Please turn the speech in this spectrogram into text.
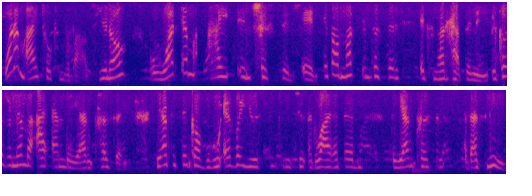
What am I talking about? You know? What am I interested in? If I'm not interested, it's not happening. Because remember, I am the young person. You have to think of whoever you're speaking to at YFM, the young person, that's me.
